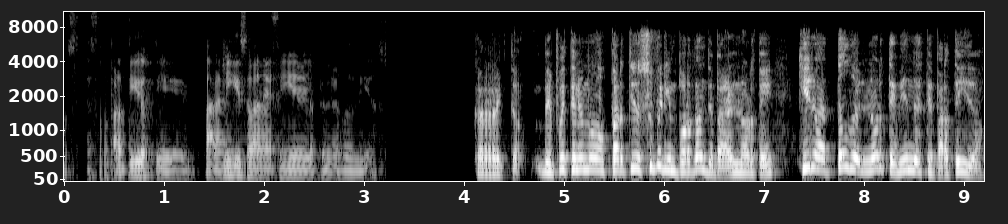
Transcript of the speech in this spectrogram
son partidos que para mí que se van a definir en los primeros dos días. Correcto. Después tenemos partidos súper importantes para el norte. Quiero a todo el norte viendo este partido.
